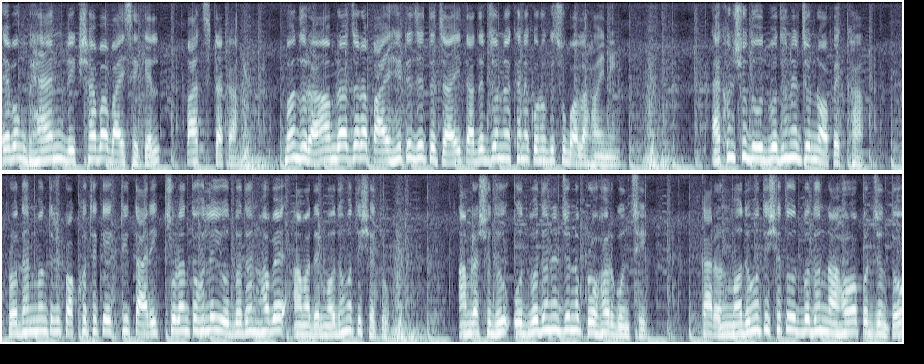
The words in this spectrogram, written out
এবং ভ্যান, রিক্সা বা বাইসাইকেল পাঁচ টাকা। বন্ধুরা, আমরা যারা পায়ে হেঁটে যেতে চাই, তাদের জন্য এখানে কোনো কিছু বলা হয়নি। এখন শুধু উদ্বোধনের জন্য অপেক্ষা। প্রধানমন্ত্রীর পক্ষ থেকে একটি তারিখ চূড়ান্ত হলেই উদ্বোধন হবে আমাদের মধুমতি সেতু। আমরা শুধু উদ্বোধনের জন্য প্রহর গুনছি। কারণ মধুমতি সেতু উদ্বোধন না হওয়া পর্যন্ত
